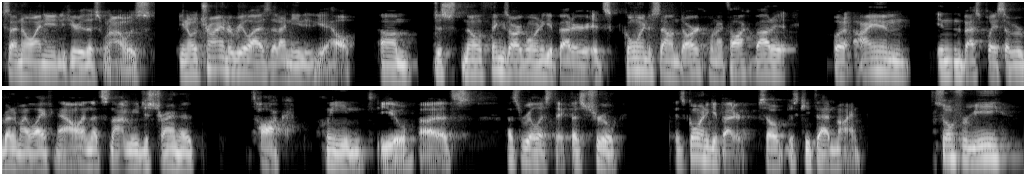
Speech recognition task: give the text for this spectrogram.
because i know i needed to hear this when i was you know trying to realize that i needed to get help. Um, just know things are going to get better. It's going to sound dark when i talk about it but i am in the best place I've ever been in my life now. And that's not me just trying to talk clean to you. Uh, it's, that's realistic. That's true. It's going to get better. So just keep that in mind. So for me,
